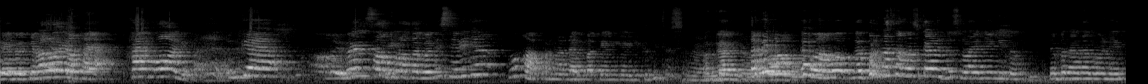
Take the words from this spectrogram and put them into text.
Gak gue kira lo yang kayak hai lo gitu. Enggak. Gue selalu protagonis jadinya gue gak pernah dapet yang kayak gitu-gitu sih Oke, tapi lu gak mau, gak pernah sama sekali tuh selainnya gitu dapat antagonis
